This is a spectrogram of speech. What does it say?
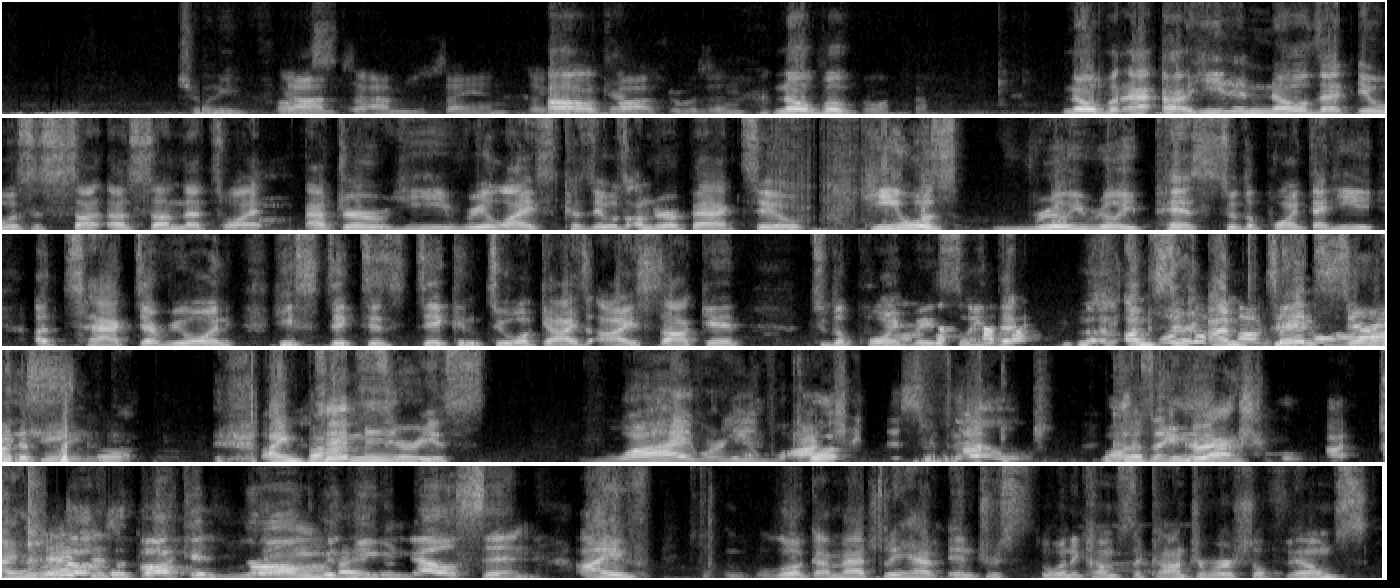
Jodie Foster. No, I'm, I'm just saying. Like, Oh, Jodie okay. Foster was in. No, but something like that. No, but uh, he didn't know that it was a son. A son. That's why. After he realized, because it was under a bag too, he was really, really pissed to the point that he attacked everyone. He sticked his dick into a guy's eye socket to the point, basically that No, I'm serious. I'm dead serious. I'm But I mean- serious. Why were you watching this film? Because I the heard- actual I, I heard. This What is the fuck is wrong with Right. you, Nelson? I've look. I'm actually have interest when it comes to controversial films,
